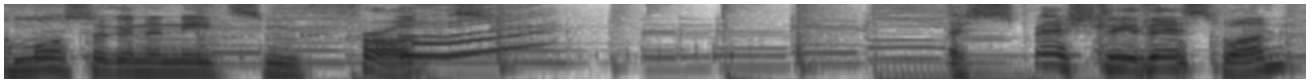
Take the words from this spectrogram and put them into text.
I'm also going to need some frogs. Especially this one.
